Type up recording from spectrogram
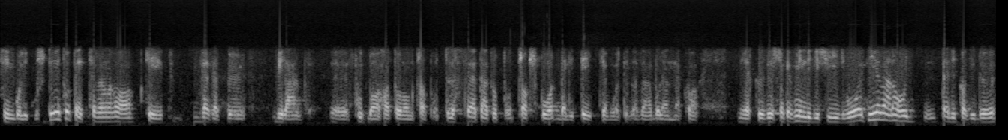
szimbolikus tét, ott egyszerűen a két vezető világ futballhatalom csapott össze, tehát ott, ott csak sportbeli tétje volt igazából ennek a mérkőzésnek. Ez mindig is így volt. Nyilván, ahogy telik az idő,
